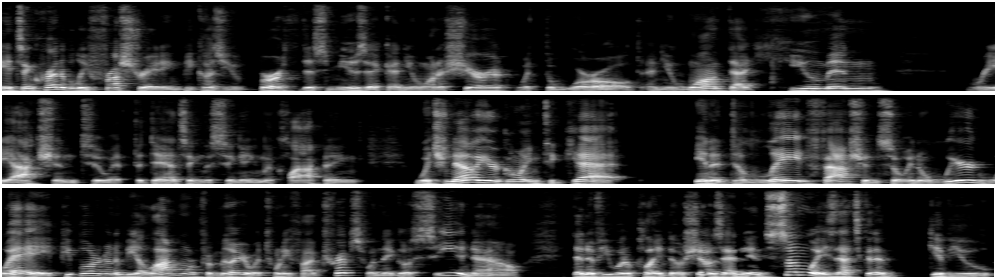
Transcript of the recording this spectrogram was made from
it's incredibly frustrating because you've birthed this music and you want to share it with the world, and you want that human reaction to it the dancing, the singing, the clapping which now you're going to get in a delayed fashion. So, in a weird way, people are going to be a lot more familiar with 25 trips when they go see you now than if you would have played those shows. And in some ways, that's going to give you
